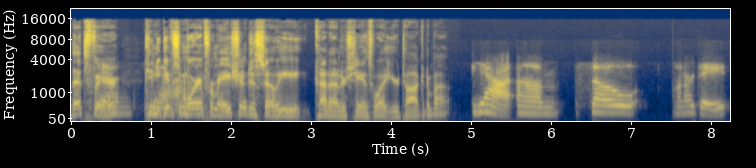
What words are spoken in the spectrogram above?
That's fair. And, Can you give some more information just so he kind of understands what you're talking about? Yeah. Um, so on our date,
